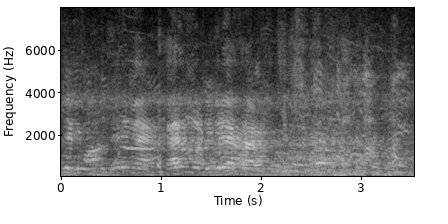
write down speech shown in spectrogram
தெரியுமா சுபாஷ் சந்திர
